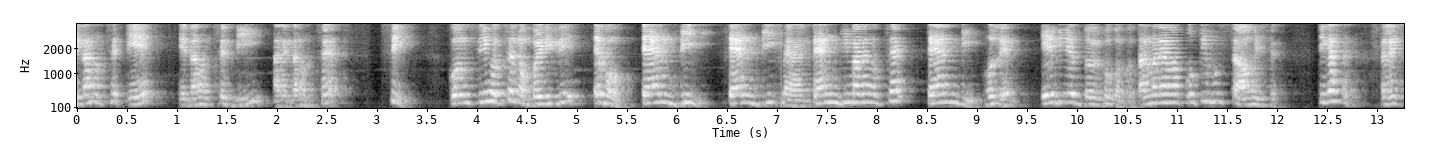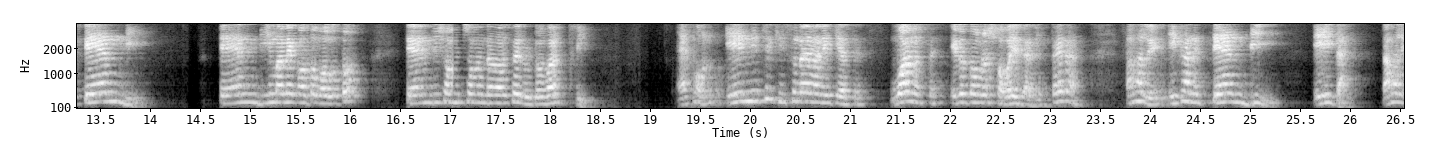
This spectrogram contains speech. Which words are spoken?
এটা হচ্ছে এ এটা হচ্ছে বি আর এটা হচ্ছে সি কোন সি হচ্ছে নব্বই ডিগ্রি এবং tan B tan B tan B মানে হচ্ছে ট্যান বি হলে এ বি এর দৈর্ঘ্য কত? তার মানে আমার অতিভুজ চাওয়া হয়েছে। ঠিক আছে? তাহলে ট্যান বি ট্যান বি মানে কত বলতো? ট্যান বি সমান দেওয়া আছে রুট ওভার থ্রি এখন এর নিচে কিছু নাই মানে কি আছে? ওয়ান আছে। এটা তো আমরা সবাই জানি, তাই না? তাহলে এখানে ট্যান বি এইটা। তাহলে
